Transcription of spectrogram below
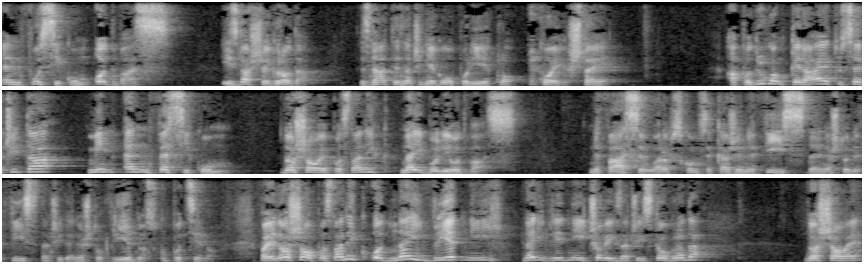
enfusikum od vas iz vašeg roda. Znate znači njegovo porijeklo ko je, šta je? A po drugom kirajetu se čita min enfesikum. Došao je poslanik najbolji od vas. Nefase u arapskom se kaže nefis, da je nešto nefis, znači da je nešto vrijedno, skupocjeno. Pa je došao poslanik od najvrijednijih, najvrijedniji čovjek, znači iz tog roda, došao je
